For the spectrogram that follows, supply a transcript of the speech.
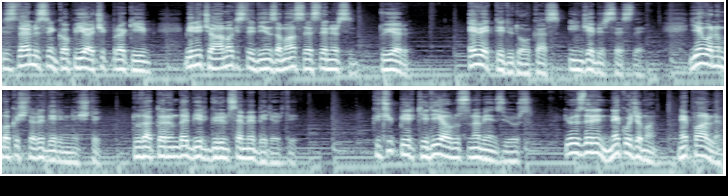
İster misin kapıyı açık bırakayım? Beni çağırmak istediğin zaman seslenirsin. Duyarım. Evet dedi Dorcas ince bir sesle. Yeva'nın bakışları derinleşti. Dudaklarında bir gülümseme belirdi. Küçük bir kedi yavrusuna benziyorsun. Gözlerin ne kocaman, ne parlak.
